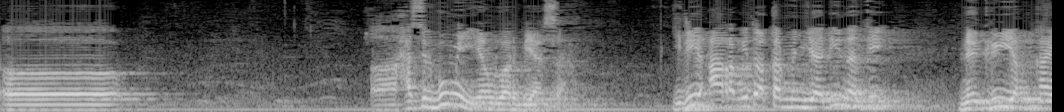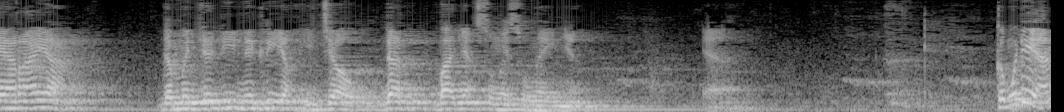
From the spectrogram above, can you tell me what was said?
uh, uh, hasil bumi yang luar biasa. Jadi Arab itu akan menjadi nanti negeri yang kaya raya dan menjadi negeri yang hijau dan banyak sungai-sungainya. Kemudian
